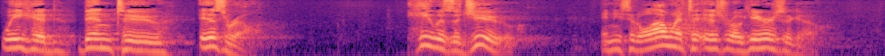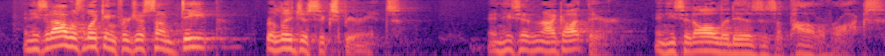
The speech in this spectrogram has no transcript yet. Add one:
we had been to Israel. He was a Jew. And he said, Well, I went to Israel years ago. And he said, I was looking for just some deep religious experience. And he said, And I got there. And he said, All it is is a pile of rocks.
